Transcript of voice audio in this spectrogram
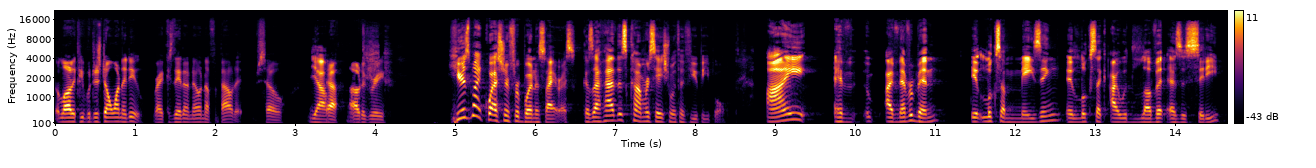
a lot of people just don't want to do, right? Because they don't know enough about it. So yeah yeah, I would agree. Here's my question for Buenos Aires because I've had this conversation with a few people. I have uh, I've never been. It looks amazing. It looks like I would love it as a city.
